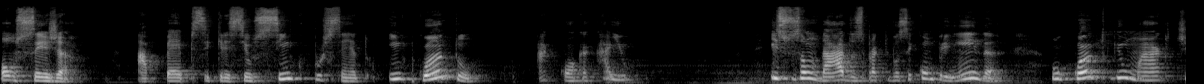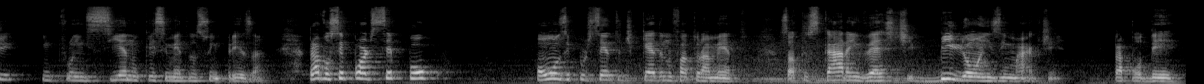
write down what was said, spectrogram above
Ou seja, a Pepsi cresceu 5%, enquanto a Coca caiu. Isso são dados para que você compreenda o quanto que o marketing influencia no crescimento da sua empresa. Para você pode ser pouco, 11% de queda no faturamento. Só que os caras investem bilhões em marketing para poder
